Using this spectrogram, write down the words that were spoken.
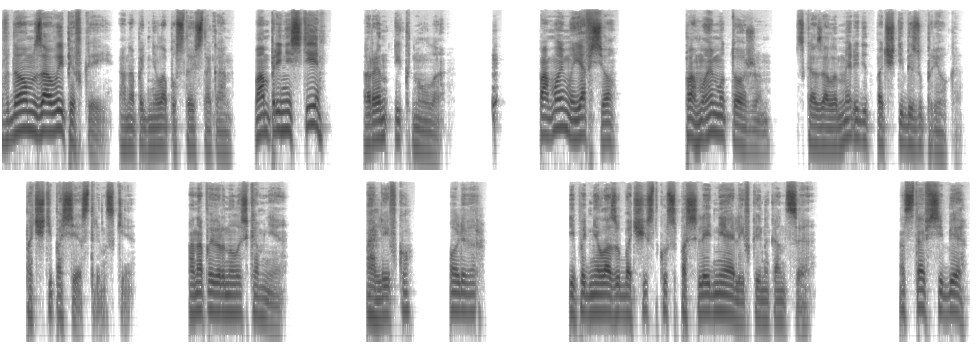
«В дом за выпивкой», — она подняла пустой стакан. «Вам принести?» — Рен икнула. «По-моему, я все». «По-моему, тоже», — сказала Мередит почти без упрека, почти по-сестрински. Она повернулась ко мне. «Оливку, Оливер?» И подняла зубочистку с последней оливкой на конце. «Оставь себе»,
